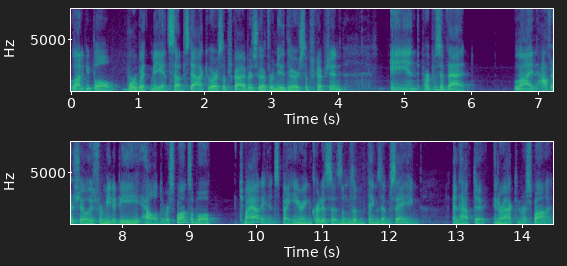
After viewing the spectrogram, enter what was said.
A lot of people were with me at Substack who are subscribers who have renewed their subscription. And the purpose of that live after show is for me to be held responsible to my audience by hearing criticisms of the things I'm saying and have to interact and respond.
